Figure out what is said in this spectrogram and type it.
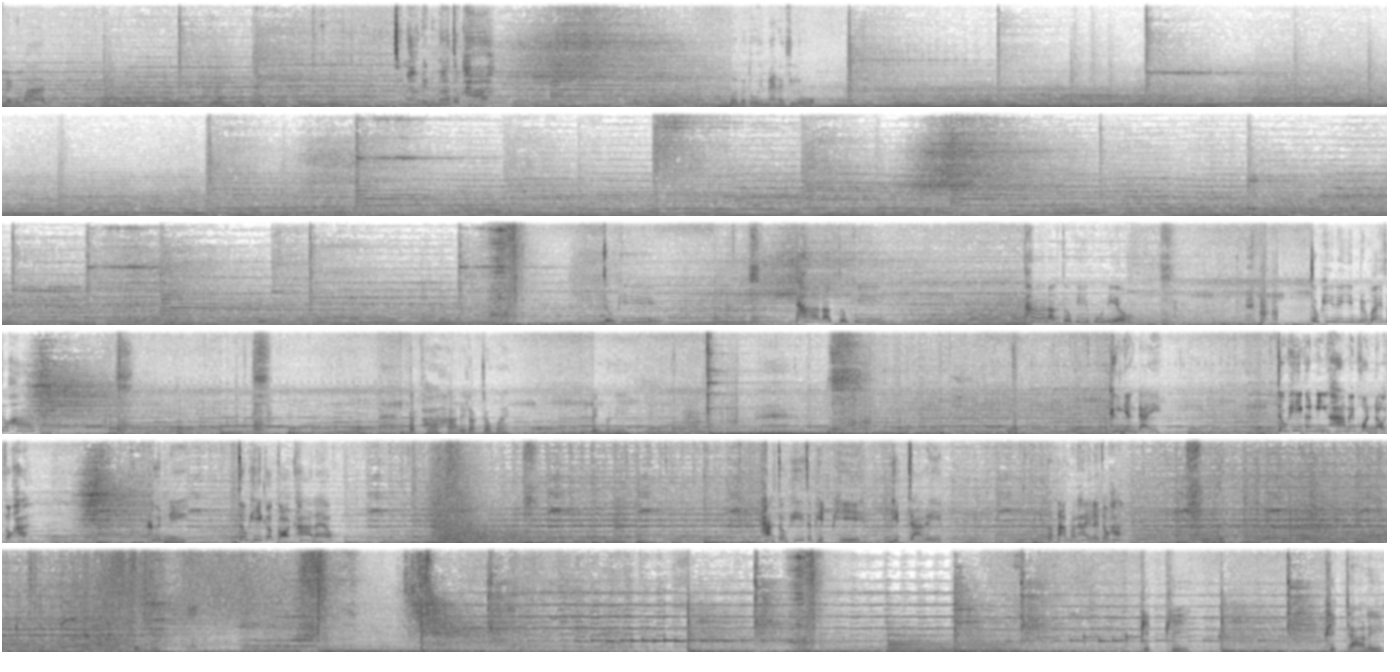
เรนุมาศเจ้านางเรนุมาเจ้าคะ เปิดประตูให้แม่หน่อยสิลูก พี่ ถ้ารักเจ้าพี่ ถ้ารักเจ้าพี่ผู้เดียว เจ้าพี่ได้ยินหรือไม่เจ้าคะแต่ข้าหาได้รักเจ้าไม่ เป็นมณีถึงอย่างใด เจ้าพี่ก็หนีข้าไม่พ้นดอกเจ้าค่ะ คืนนี้ เจ้าพี่ก็กอดข้าแล้ว หากเจ้าพี่จะผิดผี ผิดจารีต ก็ตามพระไทยเลยเจ้าค่ะ ผิดผี ผิดจารีต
